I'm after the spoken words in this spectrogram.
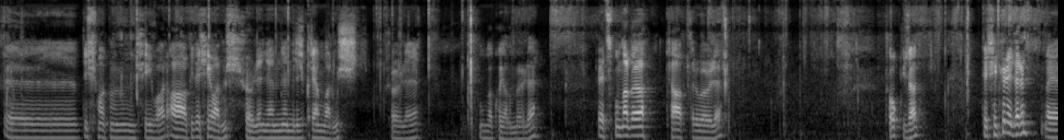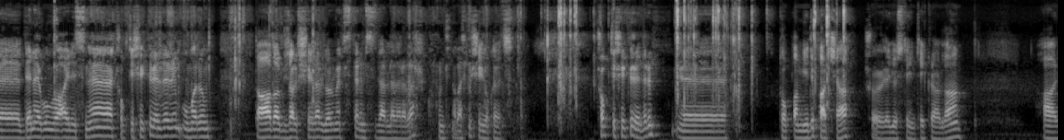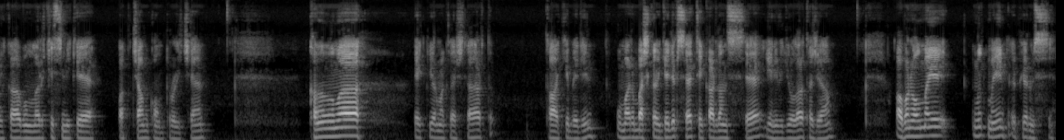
Ee, diş makinenin şeyi var. Aa bir de şey varmış. Şöyle nemlendirici krem varmış. Şöyle. Bunu da koyalım böyle. Evet bunlar da kağıtları böyle. Çok güzel. Teşekkür ederim ee, Deney Bungo ailesine. Çok teşekkür ederim. Umarım daha da güzel şeyler görmek isterim sizlerle beraber. Kutunun içinde başka bir şey yok evet. Çok teşekkür ederim. Ee, toplam 7 parça. Şöyle göstereyim tekrardan. Harika. Bunları kesinlikle bakacağım, kontrol edeceğim. Kanalıma bekliyorum arkadaşlar. Ta- takip edin. Umarım başka gelirse tekrardan size yeni videolar atacağım. Abone olmayı unutmayın. Öpüyorum sizi.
